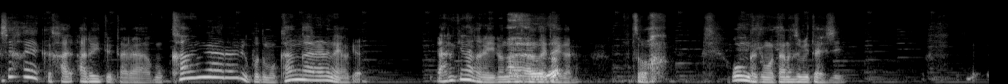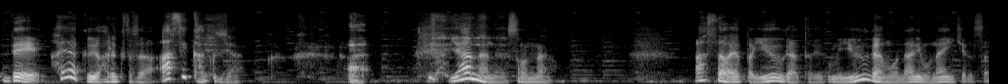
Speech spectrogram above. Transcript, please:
ちゃ早くは歩いてたら、もう考えられることも考えられないわけよ。歩きながらいろんなこと考えたいから。そう。音楽も楽しみたいし。で、早く歩くとさ、汗かくじゃん。はい。嫌なのよ、そんなの。朝はやっぱ優雅というか、優雅も何もないけどさ、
